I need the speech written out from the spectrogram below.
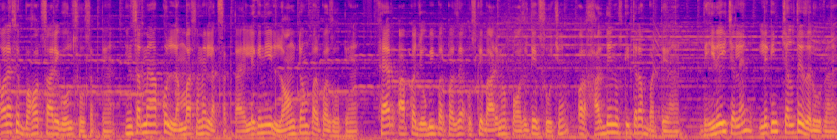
और ऐसे बहुत सारे गोल्स हो सकते हैं। इन सब में आपको लंबा समय लग सकता है, लेकिन ये लॉन्ग टर्म पर्पज होते हैं। खैर, आपका जो भी पर्पज़ है, उसके बारे में पॉजिटिव सोचें और हर दिन उसकी तरफ़ बढ़ते रहें। धीरे ही चलें, लेकिन चलते ज़रूर रहें।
